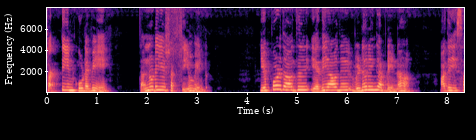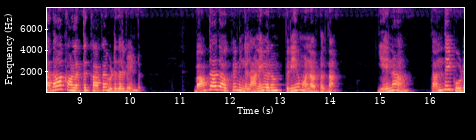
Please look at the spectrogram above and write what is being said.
சக்தியின் கூடவே தன்னுடைய சக்தியும் வேண்டும். எப்பொழுதாவது எதையாவது விடுறீங்க அப்படின்னா அதை சதா காலத்துக்காக விடுதல் வேண்டும். பாப்தாதாவுக்கு நீங்கள் அனைவரும் பிரியமானவர்கள் தான் ஏன்னா தந்தை கூட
